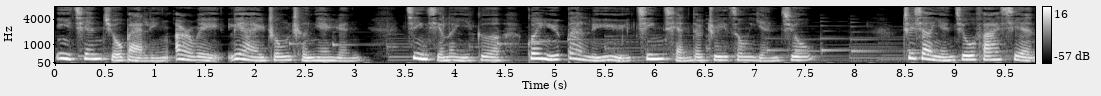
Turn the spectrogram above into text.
一千九百零二位恋爱中成年人，进行了一个关于伴侣与金钱的追踪研究。这项研究发现，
